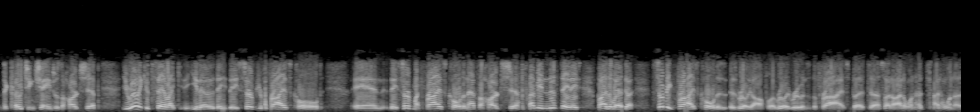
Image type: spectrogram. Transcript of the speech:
the coaching change was a hardship. You really could say like you know they they serve your fries cold and they serve my fries cold, and that's a hardship. I mean, in this day and age. By the way, serving fries cold is, is really awful. It really ruins the fries. But uh, so I don't, I don't want to, I don't want to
